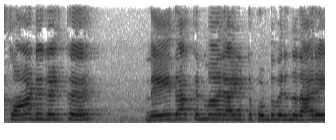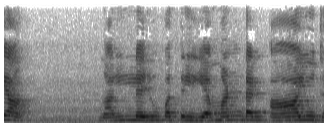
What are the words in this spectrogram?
സ്ക്വാഡുകൾക്ക് നേതാക്കന്മാരായിട്ട് കൊണ്ടുവരുന്നത് ആരെയാ? നല്ല രൂപത്തിൽ യമണ്ടൻ ആയുധ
